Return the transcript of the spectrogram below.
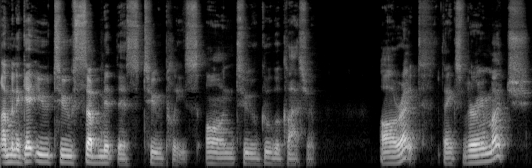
I'm going to get you to submit this to, please, on to Google Classroom. All right. Thanks very much.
